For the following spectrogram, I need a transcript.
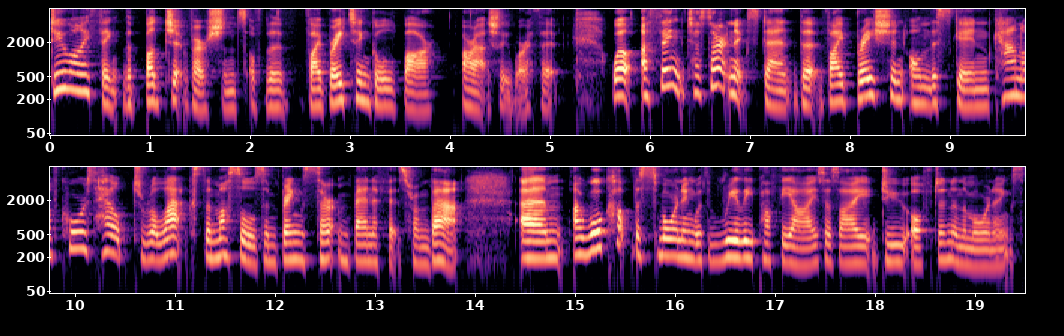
Do I think the budget versions of the vibrating gold bar are actually worth it? Well, I think to a certain extent that vibration on the skin can of course help to relax the muscles and bring certain benefits from that. Um, I woke up this morning with really puffy eyes, as I do often in the mornings.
